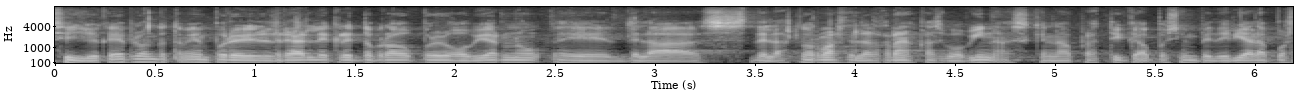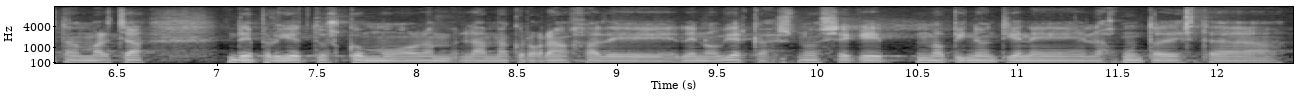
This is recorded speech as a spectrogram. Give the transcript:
Sí, yo quería preguntar también por el Real Decreto aprobado por el Gobierno eh, de, las, de las normas de las granjas bovinas, que en la práctica pues, impediría la puesta en marcha de proyectos como la, la macrogranja de, de, Noviercas. No sé qué opinión tiene la Junta de, esta,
